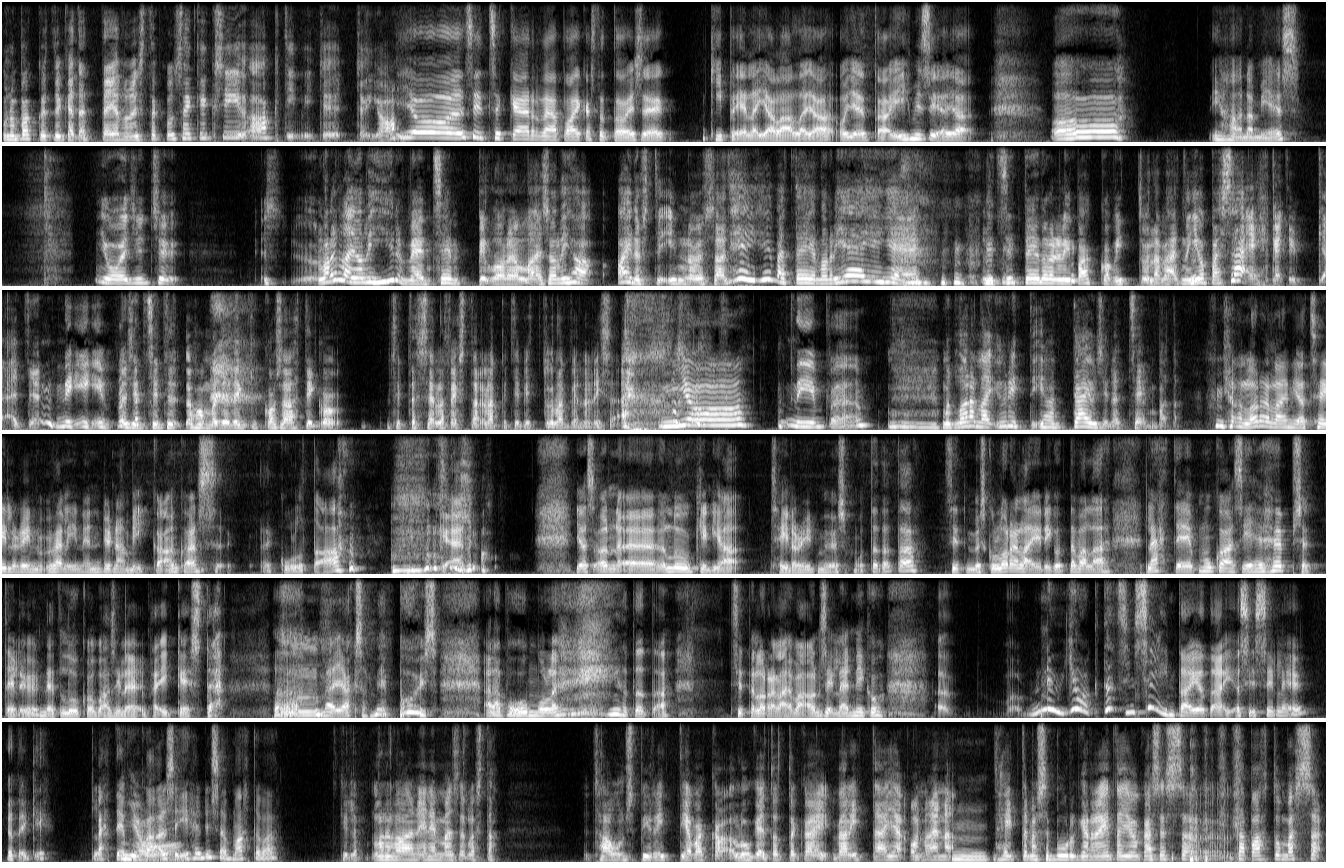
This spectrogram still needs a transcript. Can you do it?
Mun on pakko tykätä Taylorista, kun se keksii aktiviteetteja. Joo, ja sit se kärrää paikasta toiseen kipeällä jalalla ja ojentaa ihmisiä ja... Oh, ihana mies. Joo, ja sit se... Lorella oli hirveän tsemppi Lorella, ja se oli ihan aidosti innoissaan, että hei hyvä Taylor, jee jee jee. Nyt sitten Taylor oli pakko vittuilla vähän, että no jopa sä ehkä tykkäät. Niin. Ja sitten sit homma tietenkin kosahti, kun sitten siellä festaarilla piti vittuilla vielä lisää. Joo, niinpä. Mutta Lorelai yritti ihan täysillä tsempata. Ja Lorelain ja Taylorin välinen dynamiikka on myös kultaa. Tykkään. Jos on äh, Lukein ja Taylorin myös, mutta tota, sitten myös kun Lorelai niin tavallaan lähtee mukaan siihen höpsöttelyyn, että Luke on vaan silleen, ei kestä, ah, mä en jaksa, mene pois, älä puhu mulle. ja tota, sitten Lorelai vaan on silleen niin kuin, New York, that's insane, tai jotain, ja siis silleen jotenkin lähtee mukaan Joo. siihen, niin se on mahtavaa. Kyllä, Lorelai on enemmän sellaista town spirittiä, vaikka Luke totta kai välittää ja on aina mm. heittämässä burgereita jokaisessa tapahtumassa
